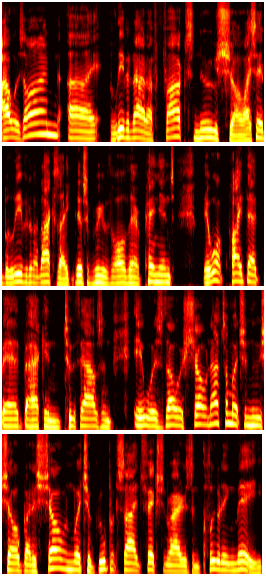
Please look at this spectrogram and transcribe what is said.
I was on, uh, believe it or not, a Fox News show. I say believe it or not because I disagree with all their opinions. They weren't quite that bad back in 2000. It was, though, a show, not so much a news show, but a show in which a group of science fiction writers, including me,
